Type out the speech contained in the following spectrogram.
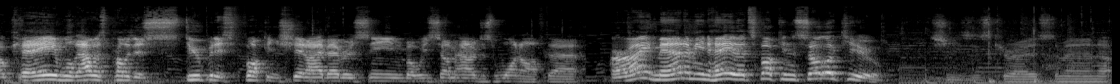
Okay, well that was probably the stupidest fucking shit I've ever seen, but we somehow just won off that. Alright, man, I mean, hey, that's fucking solo queue. Jesus Christ, man. Uh,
